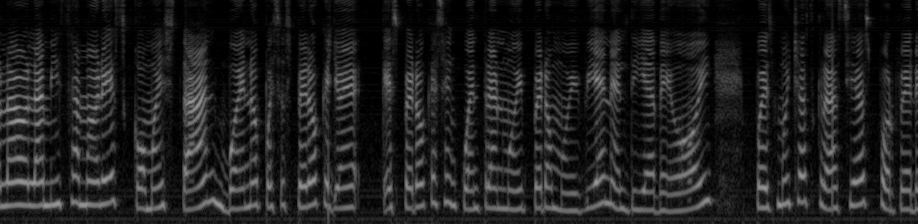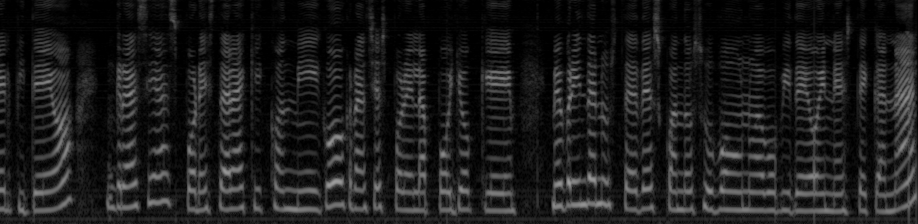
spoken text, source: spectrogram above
Hola, hola mis amores, ¿cómo están? Bueno, pues espero que yo espero que se encuentren muy pero muy bien el día de hoy. Pues muchas gracias por ver el video, gracias por estar aquí conmigo, gracias por el apoyo que me brindan ustedes cuando subo un nuevo video en este canal.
